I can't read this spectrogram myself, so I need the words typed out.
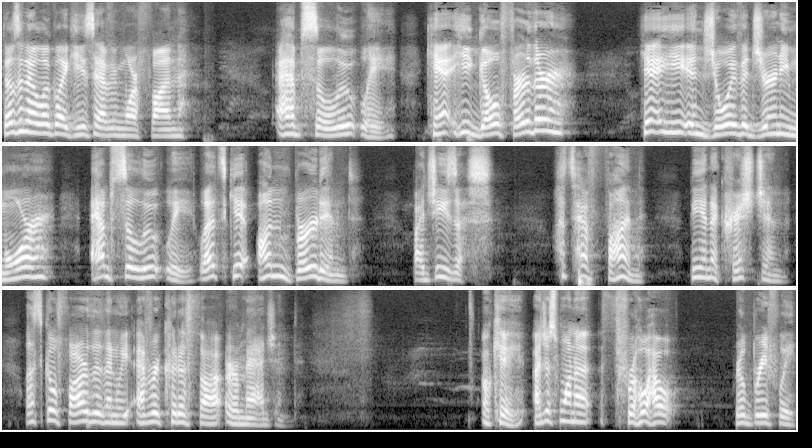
Doesn't it look like he's having more fun? Absolutely. Can't he go further? Can't he enjoy the journey more? Absolutely. Let's get unburdened by Jesus. Let's have fun being a Christian. Let's go farther than we ever could have thought or imagined. Okay, I just want to throw out real briefly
